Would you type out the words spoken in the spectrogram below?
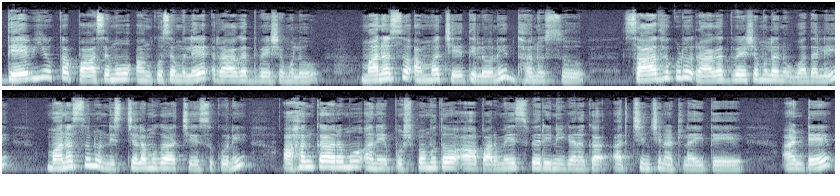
దేవి యొక్క పాశము అంకుశములే రాగద్వేషములు. మనస్సు అమ్మ చేతిలోని ధనుస్సు. సాధకుడు రాగద్వేషములను వదలి మనస్సును నిశ్చలముగా చేసుకుని అహంకారము అనే పుష్పముతో ఆ పరమేశ్వరిని గనుక అర్చించినట్లయితే అంటే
